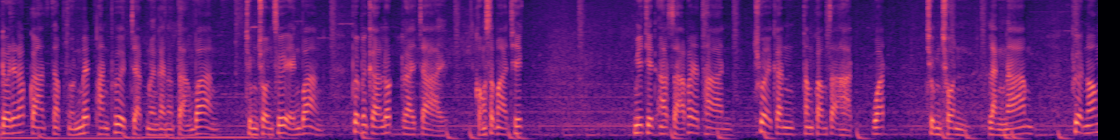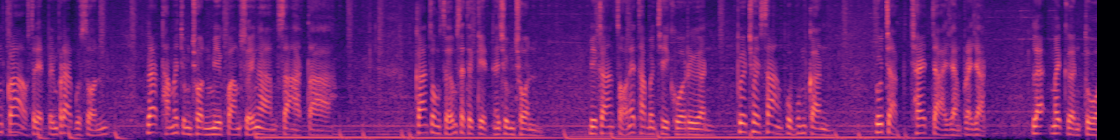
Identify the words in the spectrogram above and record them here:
โดยได้รับการสนับสนุนเม็ดพันธุ์พืชจากหน่วยงานต่างๆ บ้าง ชุมชนซื้อเองบ้าง เพื่อเป็นการลดรายจ่ายของสมาชิก มีจิตอาสาพระราชทานช่วยกันทำความสะอาดวัด ชุมชน แหล่งน้ำเพื่อน้อมเกล้าวเสด็จเป็นพระราชกุศล และทำให้ชุมชนมีความสวยงามสะอาดตา การส่งเสริมเศรษฐกิจในชุมชน มีการสอนให้ทำบัญชีครัวเรือน เพื่อช่วยสร้างภูมิคุ้มกัน รู้จักใช้จ่ายอย่างประหยัด และไม่เกินตัว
